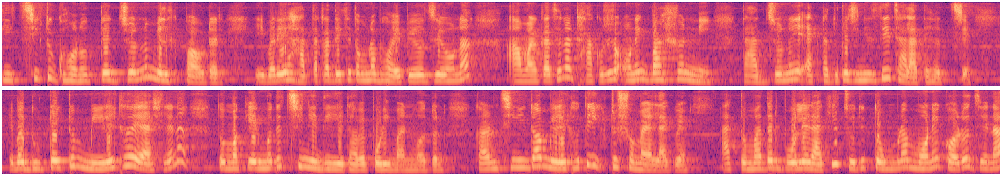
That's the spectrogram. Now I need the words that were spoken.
দিচ্ছি একটু ঘনত্বের জন্য মিল্ক পাউডার এবার এই হাতাটা দেখে তোমরা ভয় পেয়েও যেও না, আমার কাছে না ঠাকুরের অনেক বাসন নেই, তার জন্যই একটা দুটো জিনিস দিয়ে চালাতে হচ্ছে। এবার দুটো একটু মেল্ট হয়ে আসলে না, তোমাকে এর মধ্যে চিনি দিয়ে দিতে হবে পরিমাণ মতন। কারণ চিনিটাও মেল্ট হতে একটু সময় লাগবে। আর তোমাদের বলে রাখি, যদি তোমরা মনে করো যে না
